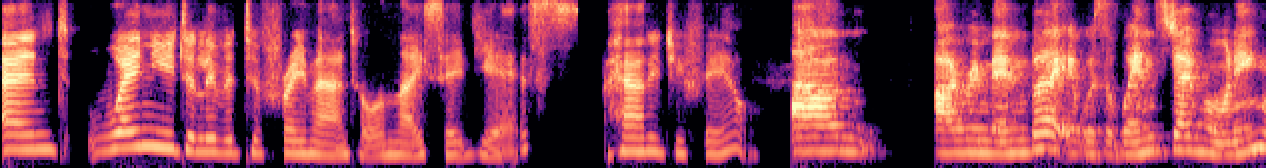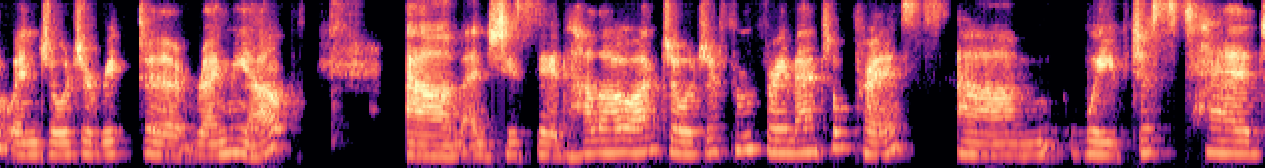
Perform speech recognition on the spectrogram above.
And when you delivered to Fremantle and they said yes, how did you feel? Um, I remember it was a Wednesday morning when Georgia Richter rang me up. Um, and she said, Hello, I'm Georgia from Fremantle Press. Um, we've just had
